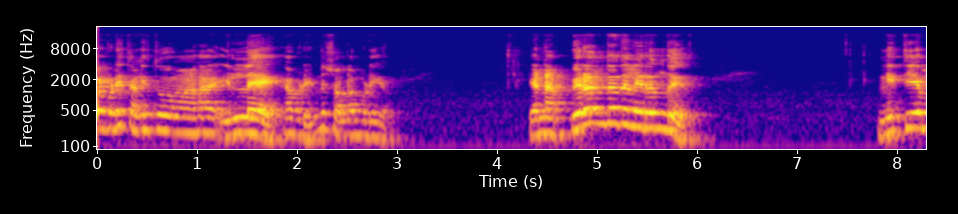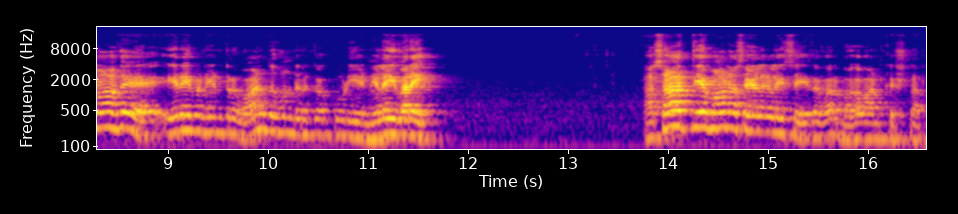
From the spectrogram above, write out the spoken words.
எப்படி தனித்துவமாக இல்லை அப்படின்னு சொல்ல முடியும். ஏன்னா பிறந்ததிலிருந்து நித்தியமாக இறைவன் என்று வாழ்ந்து கொண்டிருக்கக்கூடிய நிலை வரை அசாத்தியமான செயல்களை செய்தவர் பகவான் கிருஷ்ணர்.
